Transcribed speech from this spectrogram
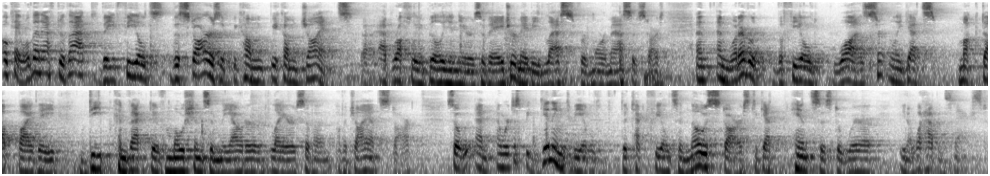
okay, well then after that, the fields, the stars have become become giants uh, at roughly a billion years of age, or maybe less for more massive stars, and and whatever the field was certainly gets mucked up by the deep convective motions in the outer layers of a, of a giant star. So, and, and we're just beginning to be able to detect fields in those stars to get hints as to where, you know, what happens next.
